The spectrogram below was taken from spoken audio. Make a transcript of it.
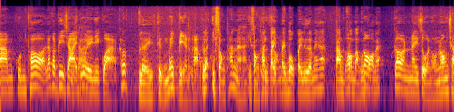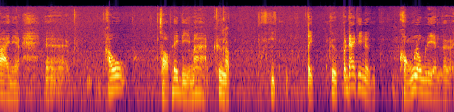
ตามคุณพ่อแล้วก็พี่ชาย ด้วยดีกว่า ก็เลยถึงไม่เปลี่ยนเรา แล้วอีกสองท่านนะฮะอีกสองท่านอีกไปสอง ไปโบกไปเรือไหมฮะตามความหวังคุณพ่อไหม ก็ก็ในส่วนของน้องชายเนี่ยเอ่อเขาสอบได้ดีมาก คือครับติดคือได้ที่หนึ่งของโรงเรียนเลย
